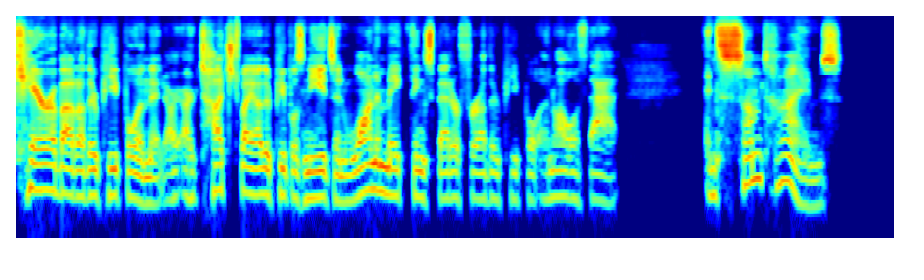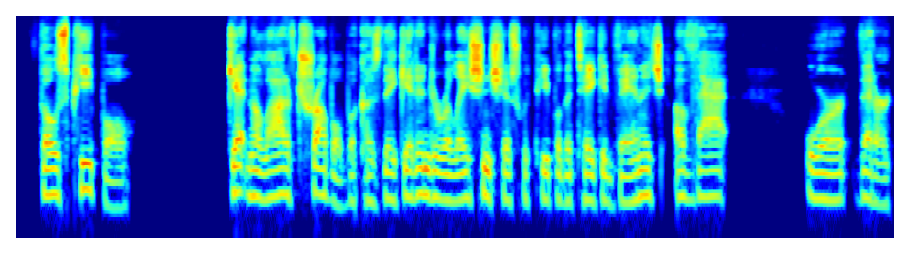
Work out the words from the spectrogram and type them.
care about other people and that are, are touched by other people's needs and want to make things better for other people and all of that. And sometimes those people get in a lot of trouble because they get into relationships with people that take advantage of that or that are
